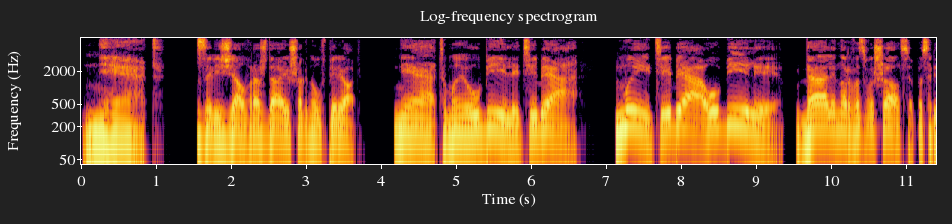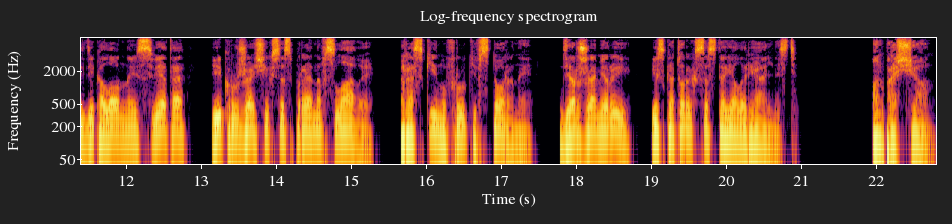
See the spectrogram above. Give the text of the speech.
«Нет!» — завизжал вражда и шагнул вперед. «Нет, мы убили тебя! Мы тебя убили!» Далинор возвышался посреди колонны из света и кружащихся спренов славы, раскинув руки в стороны, держа миры, из которых состояла реальность. Он прощен.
